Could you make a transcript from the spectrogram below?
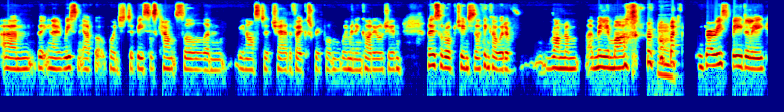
Um, but you know, recently I've got appointed to BCIS Council and been asked to chair the focus group on women in cardiology, and those sort of opportunities. I think I would have run a, a million miles mm. very speedily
